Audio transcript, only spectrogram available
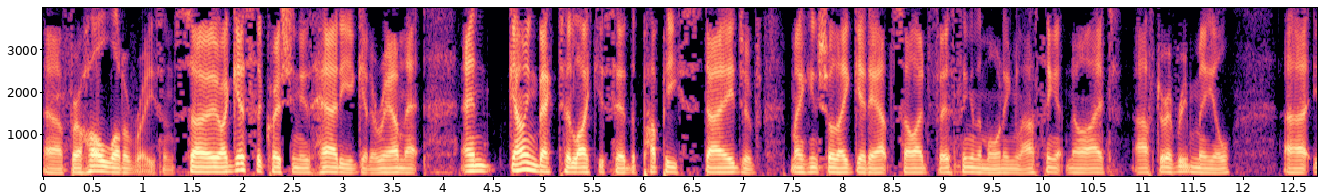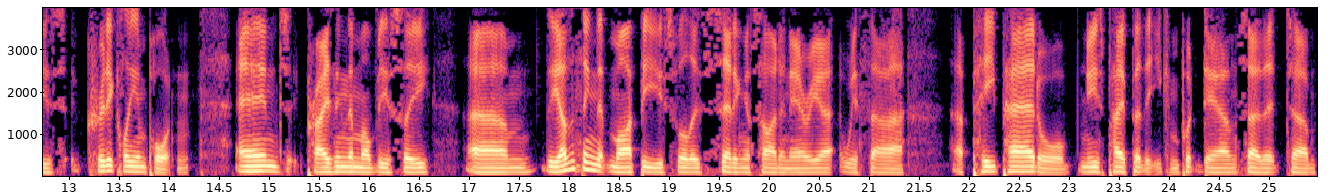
Right. uh, for a whole lot of reasons. So I guess the question is, how do you get around that? And going back to, like you said, the puppy stage of making sure they get outside first thing in the morning, last thing at night, after every meal, uh, is critically important. And praising them, obviously. Um, the other thing that might be useful is setting aside an area with uh, a pee pad or newspaper that you can put down so that um,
